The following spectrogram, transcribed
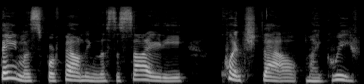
famous for founding the society. Quench thou my grief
